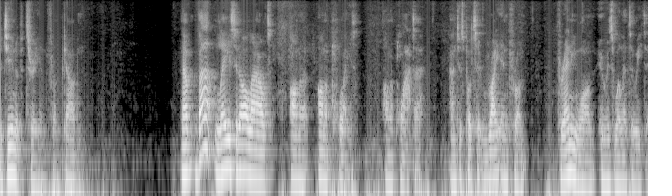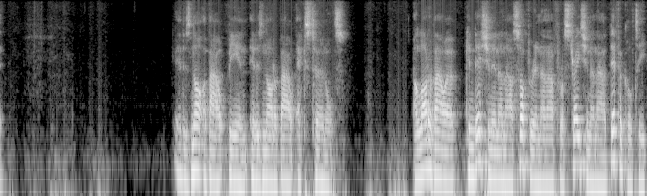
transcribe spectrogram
the juniper tree in front garden. Now that lays it all out on a, on a plate, on a platter, and just puts it right in front for anyone who is willing to eat it. It is not about being, it is not about externals. A lot of our conditioning and our suffering and our frustration and our difficulty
